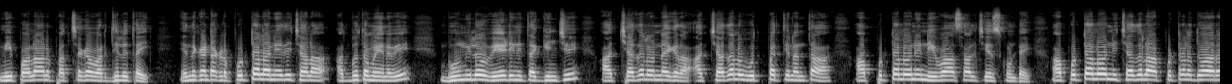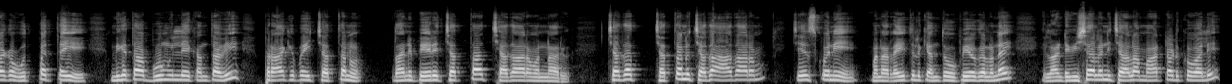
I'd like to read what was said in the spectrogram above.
మీ పొలాలు పచ్చగా వర్ధిల్లుతాయి. ఎందుకంటే అక్కడ పుట్టలు అనేది చాలా అద్భుతమైనవి. భూమిలో వేడిని తగ్గించి ఆ చెదలు ఉన్నాయి కదా ఆ చెదల ఉత్పత్తినంతా ఆ పుట్టలోని నివాసాలు చేసుకుంటాయి. ఆ పుట్టలోని చెదలు ఆ పుట్టల ద్వారాగా ఉత్పత్తి అయ్యి మిగతా భూమి లేకంతా అవి ప్రాకిపై చెత్తను. దాని పేరు చెత్త చెదారం అన్నారు. చెద చెత్తను చెద ఆధారం చేసుకొని మన రైతులకు ఎంతో ఉపయోగాలు ఉన్నాయి ఇలాంటి విషయాలని చాలా మాట్లాడుకోవాలి.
